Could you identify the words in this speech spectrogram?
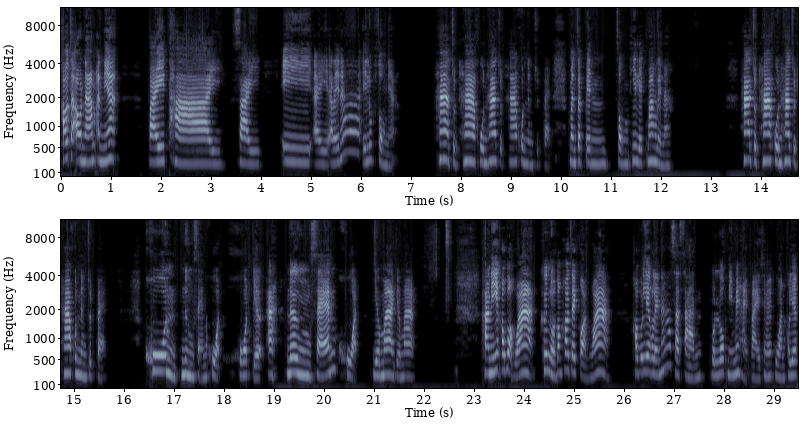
เขาจะเอาน้ำอันเนี้ย ไปถ่ายใส่ไอไออะไรนะไอรูปทรงเนี้ยห้าจุดห้าคูณห้าจุดห้าคูณหนึ่งจุดแปดมันจะเป็นทรงที่เล็กมากเลยนะห้าจุดห้าคูณห้าจุดห้าคูณหนึ่งจุดแปดคูณหนึ่งแสนขวดโคตรเยอะอะหนึ่งแสนขวด เยอะมากเยอะมาก คราวนี้เขาบอกว่าคือหนูต้องเข้าใจก่อนว่า เขาเรียกอะไรนะสสารบนโลกนี้ไม่หายไปใช่ไหมครูวันเขาเรียก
